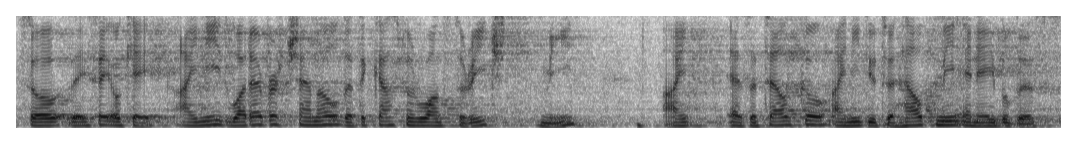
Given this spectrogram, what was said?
So they say, okay, I need whatever channel that the customer wants to reach me. I, as a telco, I need you to help me enable this.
